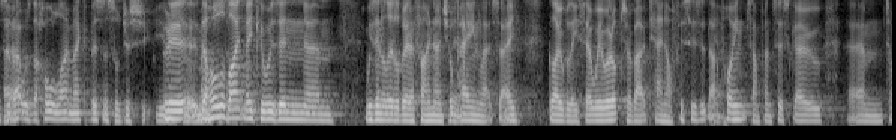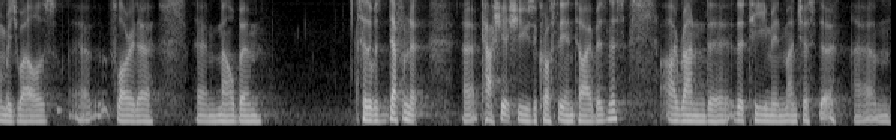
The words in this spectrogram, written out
So uh, that was the whole Lightmaker business, or just you uh, the whole of Lightmaker was in um, was in a little bit of financial yeah. pain, let's say, globally. So we were up to about ten offices at that yeah. point: San Francisco, um, Tunbridge Wells, uh, Florida, um, Melbourne. So there was definite uh, cash issues across the entire business. I ran the the team in Manchester, um,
